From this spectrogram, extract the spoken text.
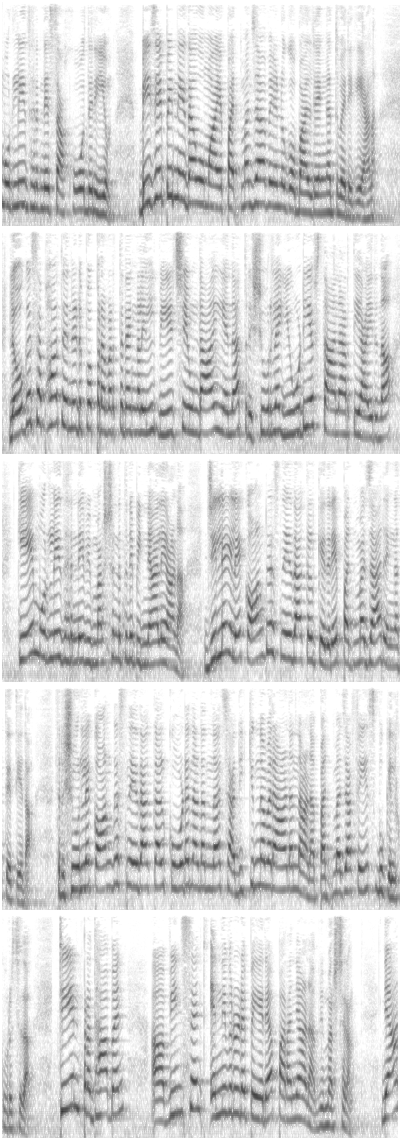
മുരളീധരന്റെ സഹോദരിയും ബി ജെ പി നേതാവുമായ പത്മജ വേണുഗോപാൽ രംഗത്ത് വരികയാണ്. ലോക്സഭാ തെരഞ്ഞെടുപ്പ് പ്രവർത്തനങ്ങളിൽ വീഴ്ചയുണ്ടായി എന്ന തൃശൂരിലെ യു ഡി എഫ് സ്ഥാനാർത്ഥിയായിരുന്ന കെ മുരളീധരന്റെ വിമർശനത്തിന് പിന്നാലെയാണ് ജില്ലയിലെ കോൺഗ്രസ് നേതാക്കൾക്കെതിരെ പത്മജ രംഗത്തെത്തിയത്. തൃശൂരിലെ കോൺഗ്രസ് നേതാക്കൾ കൂടെ നടന്ന് ചതിക്കുന്നവരാണെന്നാണ് പത്മജ ഫേസ്ബുക്കിൽ കുറിച്ചത്. ടി എൻ പ്രതാപൻ വിൻസെന്റ് എന്നിവരുടെ പേര് പറഞ്ഞാണ് വിമർശനം. ഞാൻ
